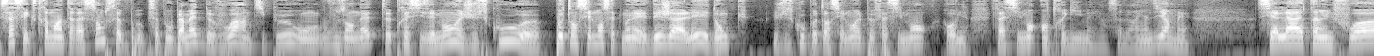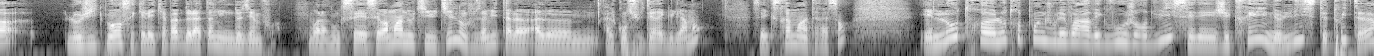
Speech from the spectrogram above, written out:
Et ça, c'est extrêmement intéressant. Ça peut, ça peut vous permettre de voir un petit peu où, vous en êtes précisément et jusqu'où potentiellement cette monnaie est déjà allée et donc jusqu'où potentiellement elle peut facilement revenir. Facilement entre guillemets, hein, ça veut rien dire, mais si elle l'a atteint une fois, logiquement, c'est qu'elle est capable de l'atteindre une deuxième fois. Voilà, donc c'est vraiment un outil utile, donc je vous invite à le, à le, à le consulter régulièrement. C'est extrêmement intéressant. Et l'autre point que je voulais voir avec vous aujourd'hui, c'est j'ai créé une liste Twitter,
